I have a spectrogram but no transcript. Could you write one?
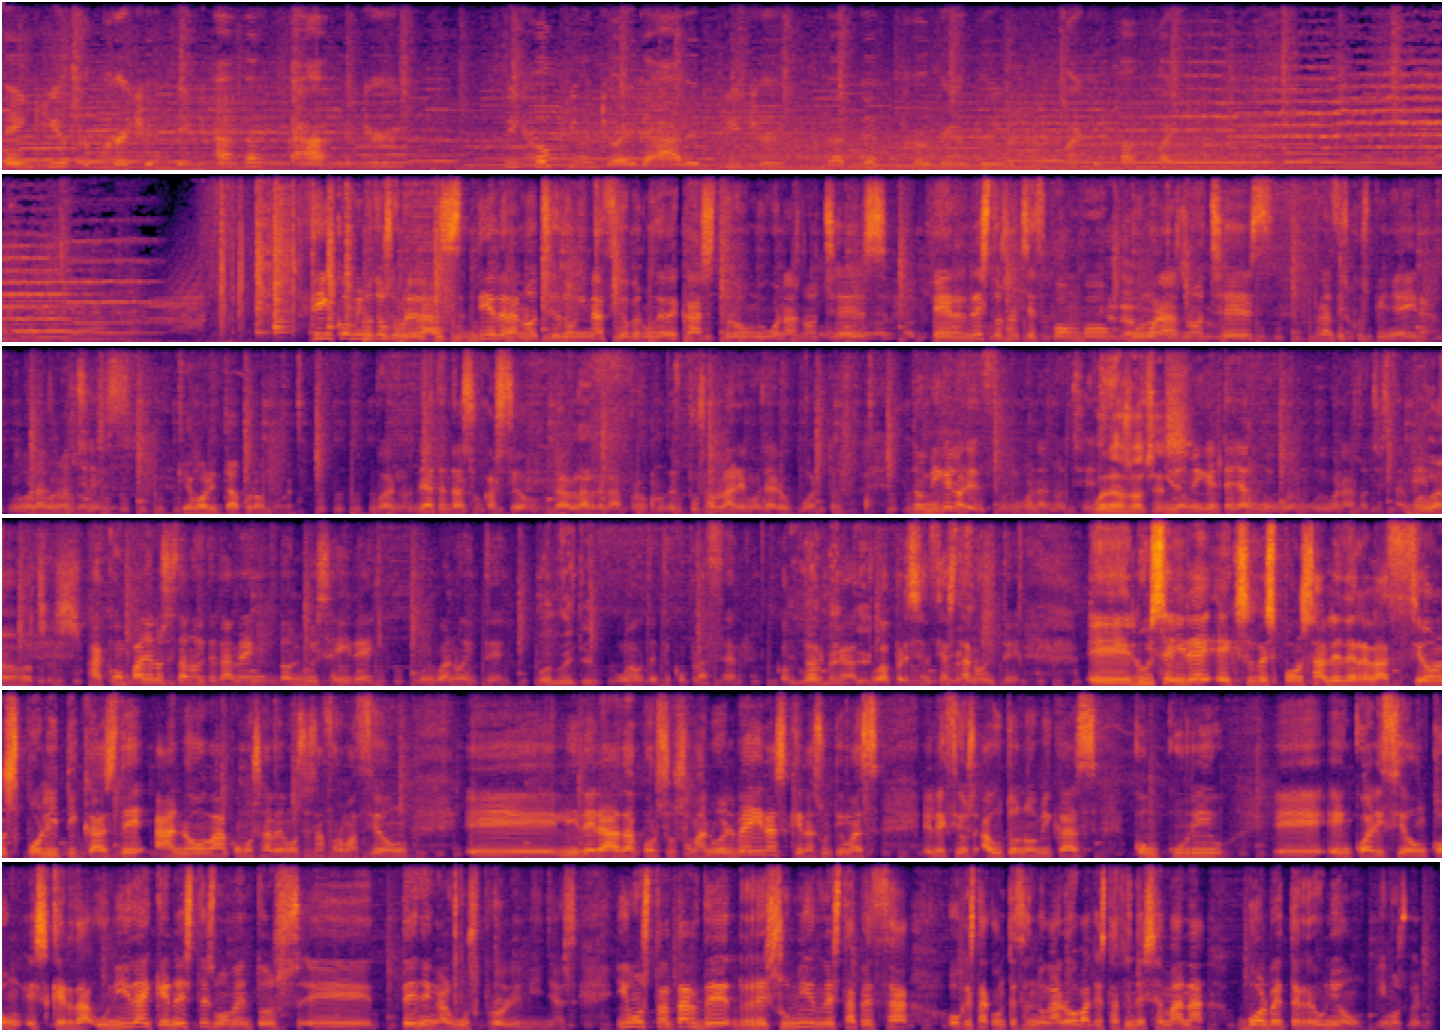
Thank you for purchasing FS Passengers. We hope you enjoy the added features that this program brings with Microsoft Flight Cinco minutos sobre las 10 de la noche, don Ignacio Bermúdez de Castro, muy buenas noches. Ernesto Sánchez Pombo, muy buenas noches. Francisco Espiñeira, muy buenas, buenas noches. Qué bonita promo, ¿eh? Bueno, ya tendrás ocasión de hablar de la promo. Después hablaremos de aeropuertos. Don Miguel Lorenzo, muy buenas noches. Buenas noches. Y don Miguel Tellado, muy, buen- muy buenas noches tamén. Muy buenas noches. Acompáñanos esta noite tamén don Luis Eire. Moi boa noite. Boa noite. Un auténtico placer contar Igualmente. ca túa presencia esta noite. Eh, Luis Eire, ex responsable de Relacións Políticas de ANOVA, como sabemos, esa formación eh, eh, liderada por Xosé Manuel Beiras, que nas últimas eleccións autonómicas concurriu eh, en coalición con Esquerda Unida e que nestes momentos eh, teñen algúns problemiñas. Imos tratar de resumir nesta peza o que está acontecendo en Anova, que esta fin de semana volve a ter reunión. Imos velo.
